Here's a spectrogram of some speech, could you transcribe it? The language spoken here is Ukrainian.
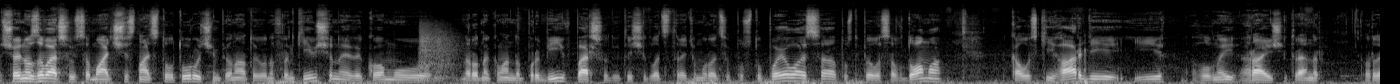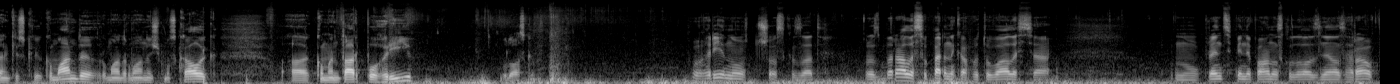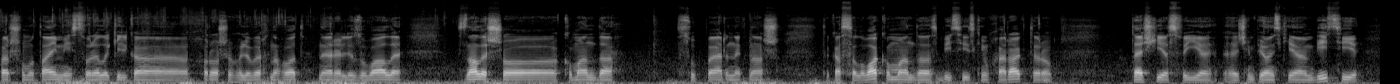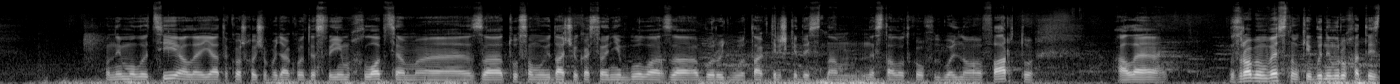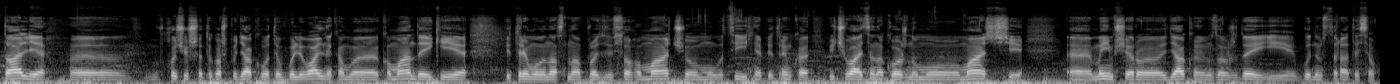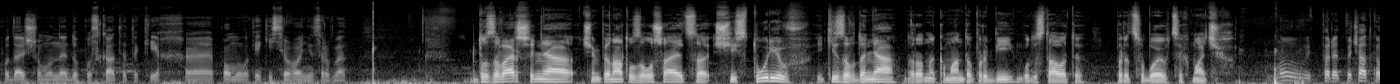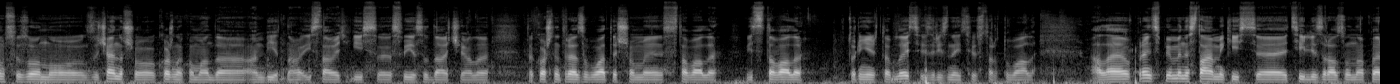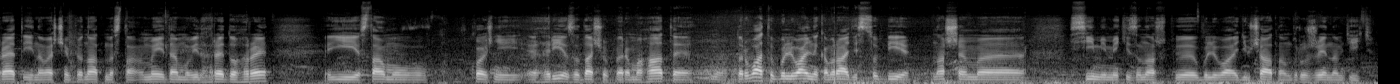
Щойно завершився матч 16-го туру чемпіонату Івано-Франківщини, в якому народна команда Пробій вперше у 2023 році поступилася. Поступилася вдома Калузькій гарді і головний граючий тренер Городенківської команди Роман Романович Москалик. Коментар по грі. Будь ласка. По грі, ну що сказати. Розбирали суперника, готувалися. Ну, в принципі, непогано складалася для нас гра в першому таймі. Створили кілька хороших гольових нагод, не реалізували. Знали, що команда, суперник наш, така силова команда з бійцівським характером. Теж є свої е, чемпіонські амбіції. Вони молодці, але я також хочу подякувати своїм хлопцям е, за ту саму віддачу, яка сьогодні була, за боротьбу. Так, трішки десь нам не стало такого футбольного фарту. Але зробимо висновки, будемо рухатись далі. Е, Хочу ще також подякувати вболівальникам е, команди, які підтримували нас на протязі всього матчу. Молодці, їхня підтримка відчувається на кожному матчі. Е, Ми їм щиро дякуємо завжди і будемо старатися в подальшому не допускати таких помилок, які сьогодні зробили. До завершення чемпіонату залишається 6 турів. Які завдання народна команда Пробій буде ставити перед собою в цих матчах? Ну, перед початком сезону, звичайно, що кожна команда амбітна і ставить якісь е, свої задачі, але також не треба забувати, що ми ставали, відставали в турнірі таблиці з різницею стартували. Але в принципі ми не ставимо якісь е, цілі зразу наперед, і на весь чемпіонат ми став... ми йдемо від гри до гри і ставимо в кожній грі задачу перемагати, ну, дарувати болівальникам радість собі, нашим е, сім'ям, які за нас вболівають, дівчатам, дружинам, дітям.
